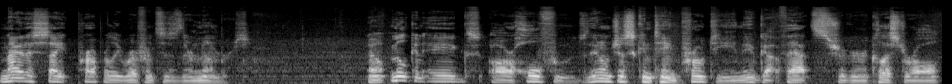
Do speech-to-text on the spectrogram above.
neither site properly references their numbers. Now, milk and eggs are whole foods. They don't just contain protein, they've got fats, sugar, cholesterol.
